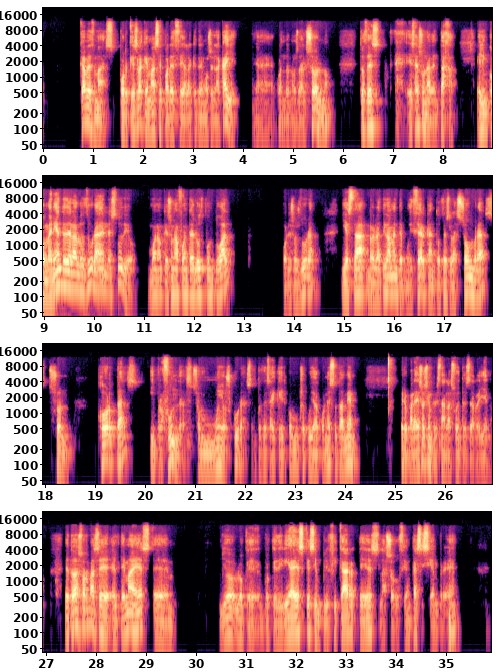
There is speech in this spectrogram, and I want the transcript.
cada vez más, porque es la que más se parece a la que tenemos en la calle, eh, cuando nos da el sol, ¿no? Entonces, esa es una ventaja. El inconveniente de la luz dura en estudio, bueno, que es una fuente de luz puntual, por eso es dura, y está relativamente muy cerca, entonces las sombras son cortas y profundas, son muy oscuras, entonces hay que ir con mucho cuidado con eso también. Pero para eso siempre están las fuentes de relleno. De todas formas, eh, el tema es, eh, yo lo que, lo que diría es que simplificar es la solución casi siempre, ¿eh?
